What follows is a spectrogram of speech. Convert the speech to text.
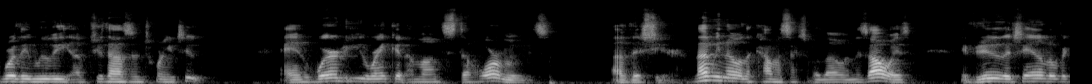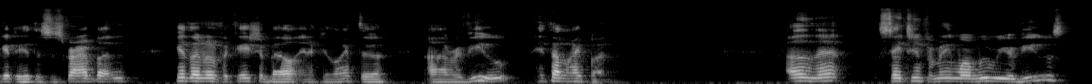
worthy movie of 2022? And where do you rank it amongst the horror movies of this year? Let me know in the comment section below. And as always, if you're new to the channel, don't forget to hit the subscribe button hit the notification bell, and if you like the uh, review, hit that like button. Other than that, stay tuned for many more movie reviews.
